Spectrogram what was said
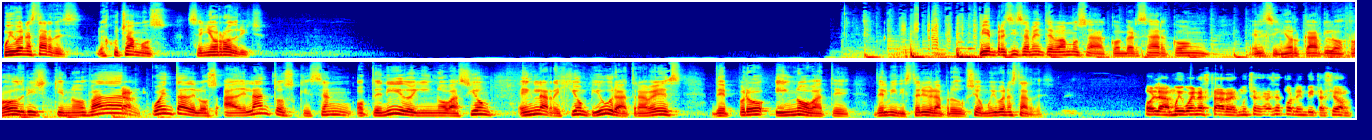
Muy buenas tardes. Lo escuchamos, señor Rodríguez. Bien, precisamente vamos a conversar con el señor Carlos Rodríguez, quien nos va a dar cuenta de los adelantos que se han obtenido en innovación en la región Piura a través de Pro Innovate del Ministerio de la Producción. Muy buenas tardes. Hola, muy buenas tardes. Muchas gracias por la invitación.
